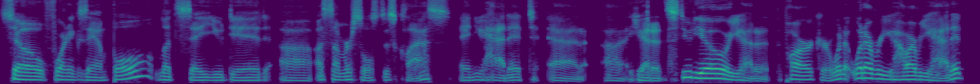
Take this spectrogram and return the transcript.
So for an example let's say you did uh, a summer solstice class and you had it at uh, you had it at the studio or you had it at the park or what, whatever you however you had it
